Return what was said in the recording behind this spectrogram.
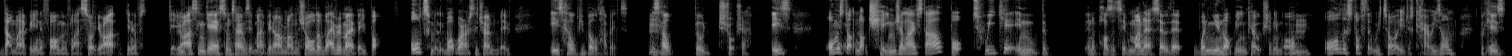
that might be in the form of like sort your art, you know, get your Mm. ass in gear. Sometimes it might be an arm around the shoulder, whatever it might be. But ultimately what we're actually trying to do is help you build habits. Is Mm. help build structure. Is almost not not change your lifestyle, but tweak it in the in a positive manner so that when you're not being coached anymore, Mm. all the stuff that we taught you just carries on. Because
